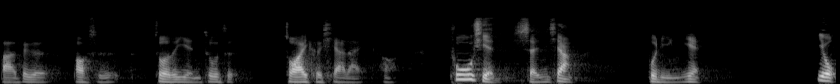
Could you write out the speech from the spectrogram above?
把这个宝石做的眼珠子抓一颗下来啊，凸显神像不灵验，又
